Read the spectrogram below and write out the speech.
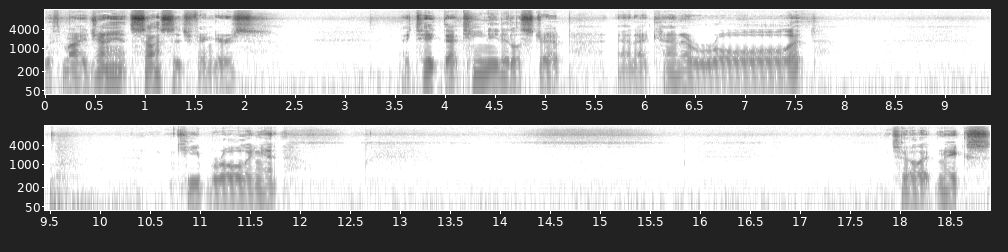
with my giant sausage fingers, I take that teeny little strip and I kind of roll it. Keep rolling it. Till it makes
